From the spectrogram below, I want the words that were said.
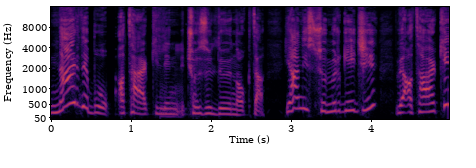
Nerede bu ataerkilin çözüldüğü nokta? Yani sömürgeci ve ataerkil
